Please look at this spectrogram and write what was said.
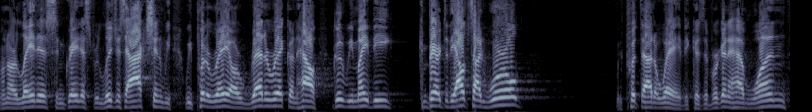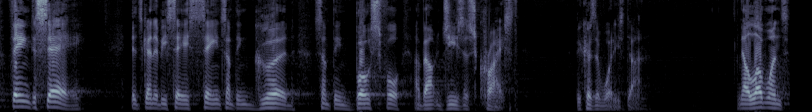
on our latest and greatest religious action. We, we put away our rhetoric on how good we might be compared to the outside world. We put that away because if we're going to have one thing to say, it's going to be say, saying something good, something boastful about Jesus Christ because of what he's done. Now, loved ones,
